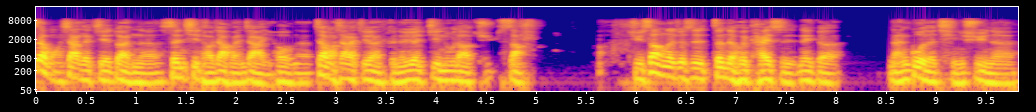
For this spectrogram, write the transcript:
再往下个阶段呢，生气讨价还价以后呢，再往下个阶段可能就进入到沮丧，沮丧呢就是真的会开始那个难过的情绪呢，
